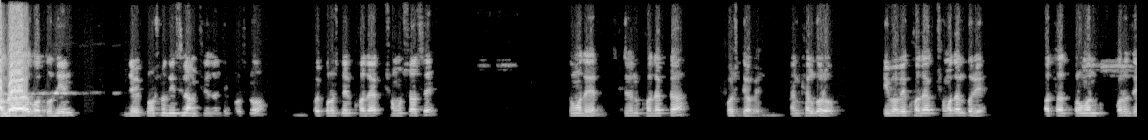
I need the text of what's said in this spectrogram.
আমরা গতদিন যে প্রশ্ন দিয়েছিলাম, সৃজনশীল প্রশ্ন, ওই প্রশ্নের খদাক সমস্যা আছে। তোমাদের সেজন্য খদাকটা কষতে হবে। এখন খেয়াল করো, কীভাবে খদাক সমাধান করে, অর্থাৎ প্রমাণ করো যে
